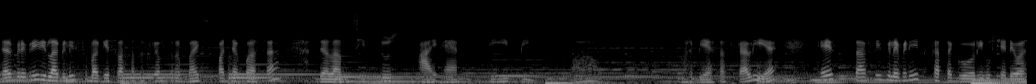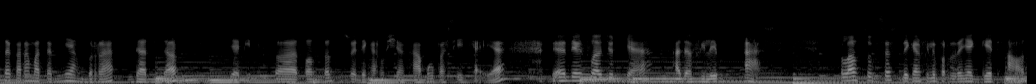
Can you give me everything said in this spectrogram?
Dan film ini dilabeli sebagai salah satu film terbaik sepanjang masa dalam situs IMDb biasa sekali ya. Eh, tapi film ini kategori usia dewasa karena materinya yang berat dan dark. Jadi uh, tonton sesuai dengan usia kamu pastinya ya. Dan yang selanjutnya ada film As. Setelah sukses dengan film perdananya Get Out,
